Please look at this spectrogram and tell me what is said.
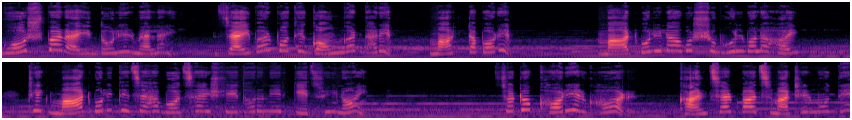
ঘোষপাড়ায় দোলের মেলায় যাইবার পথে গঙ্গার ধারে মাঠটা পড়ে। মাঠ বলিলে অবশ্য ভুল বলা হয়। ঠিক মাঠ বলিতে যাহা বোঝায় সে ধরনের কিছুই নয়। ছোট খড়ের ঘর খাঞ্চার পাঁচ মাঠের মধ্যে।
